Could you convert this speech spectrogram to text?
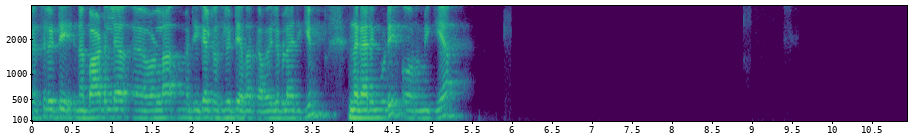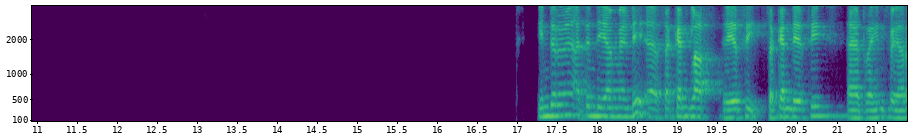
ഫെസിലിറ്റി നബാർഡിൽ ഉള്ള മെഡിക്കൽ ഫെസിലിറ്റി അവർക്ക് അവൈലബിൾ ആയിരിക്കും. എന്ന കാര്യം കൂടി ഓർമ്മിക്കുക. ഇന്റർവ്യൂ അറ്റൻഡ് ചെയ്യാൻ വേണ്ടി second class A C second A C train fare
